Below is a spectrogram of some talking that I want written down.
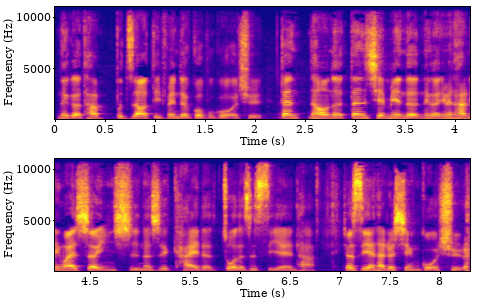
那个他不知道 Defender 过不过去，但然后呢，但是前面的那个，因为他另外摄影师呢是开的，坐的是 Sienna，就 Sienna 就先过去了，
